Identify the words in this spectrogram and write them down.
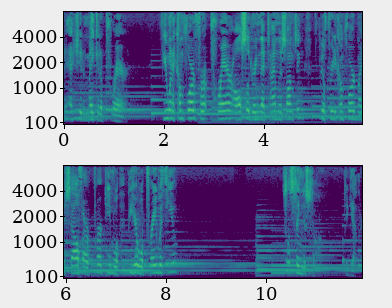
ask you to make it a prayer. If you want to come forward for a prayer also during that time of the song sing, feel free to come forward. Myself, our prayer team will be here. We'll pray with you. So let's sing this song. don't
